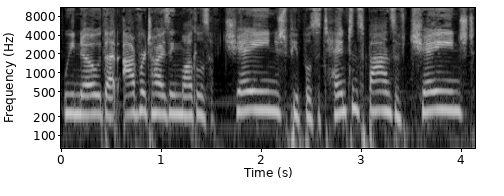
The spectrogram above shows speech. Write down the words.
We know that advertising models have changed, people's attention spans have changed,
